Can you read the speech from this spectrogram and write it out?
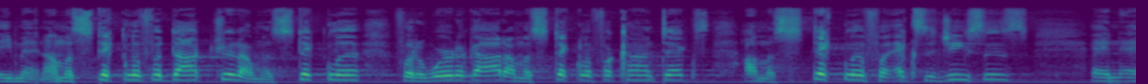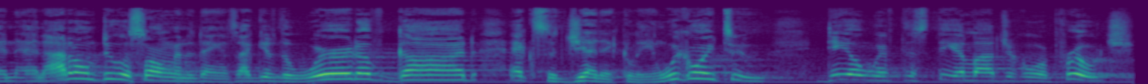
Amen. I'm a stickler for doctrine. I'm a stickler for the Word of God. I'm a stickler for context. I'm a stickler for exegesis. And, and, and I don't do a song and a dance. I give the Word of God exegetically. And we're going to deal with this theological approach.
